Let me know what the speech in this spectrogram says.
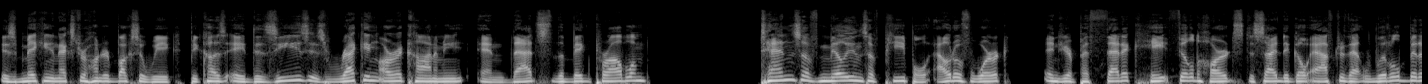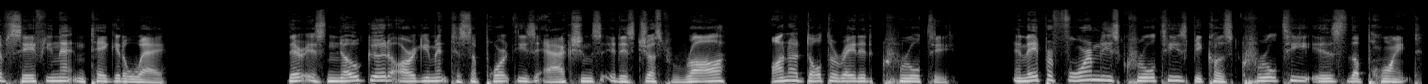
is making an extra hundred bucks a week because a disease is wrecking our economy, and that's the big problem. Tens of millions of people out of work, and your pathetic, hate filled hearts decide to go after that little bit of safety net and take it away. There is no good argument to support these actions. It is just raw, unadulterated cruelty. And they perform these cruelties because cruelty is the point.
